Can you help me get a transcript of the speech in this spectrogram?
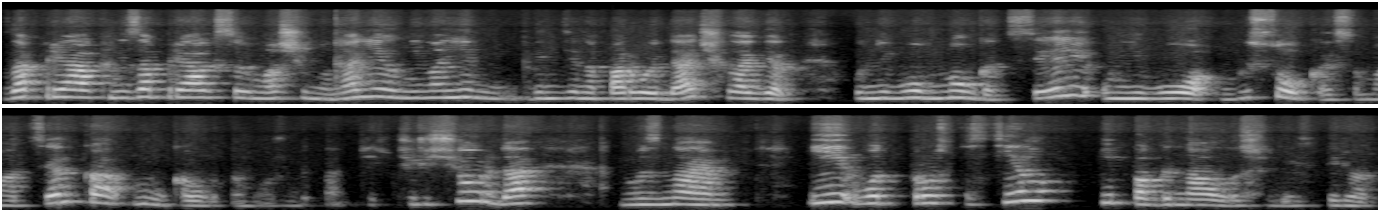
запряг, не запряг свою машину, налил, не налил бензина порой, да, человек, у него много целей, у него высокая самооценка, ну, у кого-то, может быть, там, чересчур, да, мы знаем, и вот просто сел и погнал лошадей вперед.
